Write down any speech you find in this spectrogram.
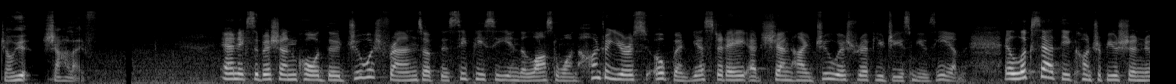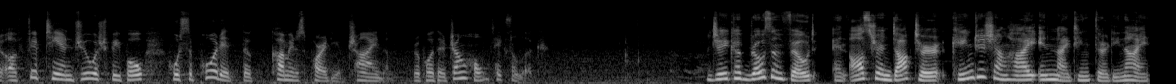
Zhang Yue, Shanghai Live. An exhibition called The Jewish Friends of the CPC in the Last 100 Years opened yesterday at Shanghai Jewish Refugees Museum. It looks at the contribution of 15 Jewish people who supported the Communist Party of China. Reporter Zhang Hong takes a look. Jacob Rosenfeld, an Austrian doctor, came to Shanghai in 1939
